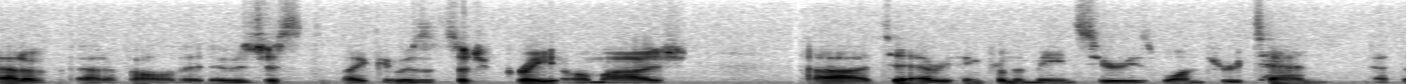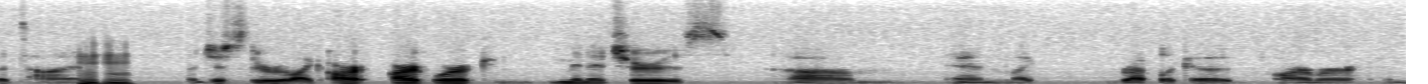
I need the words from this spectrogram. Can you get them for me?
out of out of all of it. It was just like it was such a great homage uh, to everything from the main series one through ten at the time, mm-hmm. just through like art artwork, miniatures, um, and like replica armor and,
